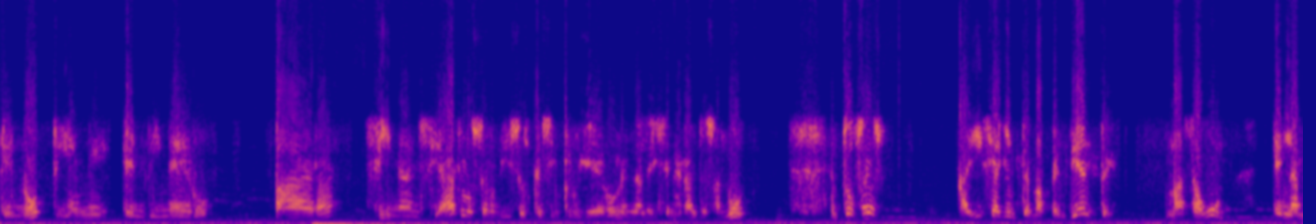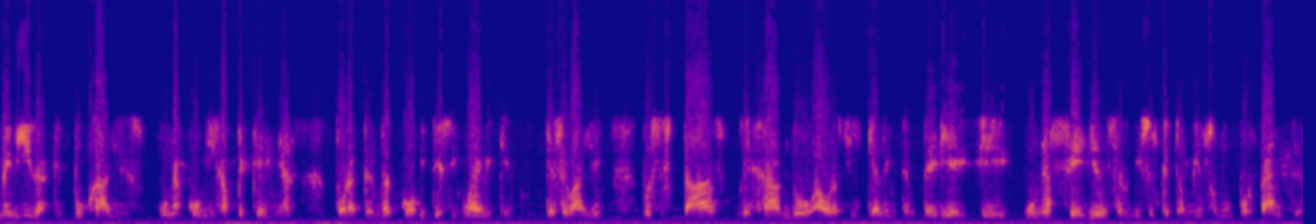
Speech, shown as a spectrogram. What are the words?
que no tiene el dinero para financiar los servicios que se incluyeron en la Ley General de Salud. Entonces, ahí sí hay un tema pendiente. Más aún, en la medida que tú jales una cobija pequeña por atender COVID-19, que, que se vale, pues estás dejando ahora sí que a la intemperie eh, una serie de servicios que también son importantes,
